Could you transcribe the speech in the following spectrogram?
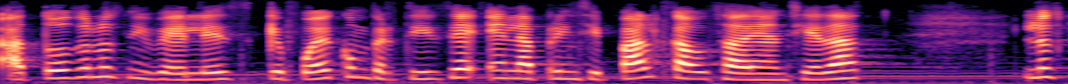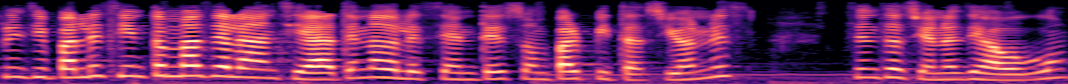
a todos los niveles que puede convertirse en la principal causa de ansiedad. Los principales síntomas de la ansiedad en adolescentes son palpitaciones, sensaciones de ahogo,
